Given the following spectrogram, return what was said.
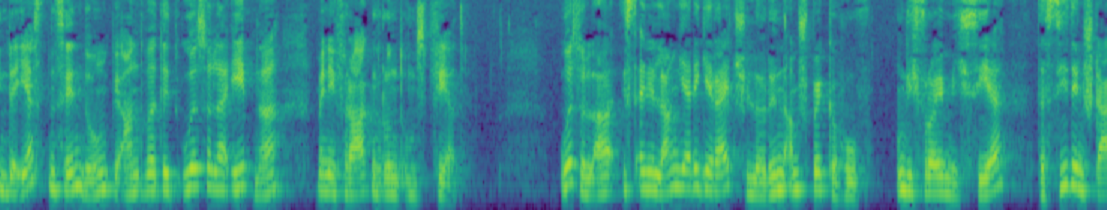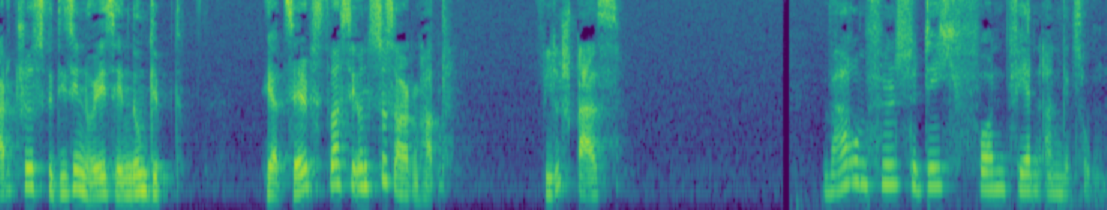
In der ersten Sendung beantwortet Ursula Ebner meine Fragen rund ums Pferd. Ursula ist eine langjährige Reitschülerin am Spöckerhof und ich freue mich sehr, dass sie den Startschuss für diese neue Sendung gibt. Hört selbst, was sie uns zu sagen hat. Viel Spaß! Warum fühlst du dich von Pferden angezogen?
